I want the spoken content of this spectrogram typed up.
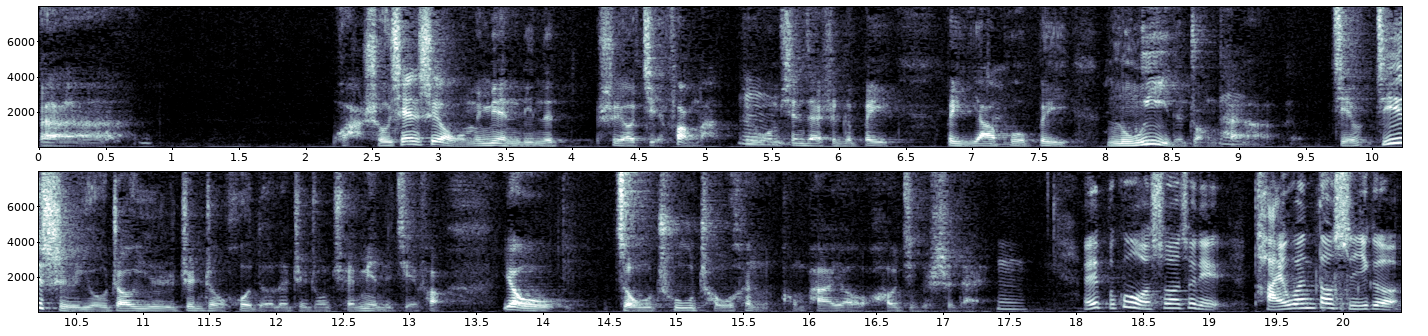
呃，哇，首先是要我们面临的是要解放嘛，就我们现在是个被被压迫、被奴役的状态啊。解，即使有朝一日真正获得了这种全面的解放，要。走出仇恨恐怕要好几个时代。嗯，哎，不过我说到这里，台湾倒是一个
